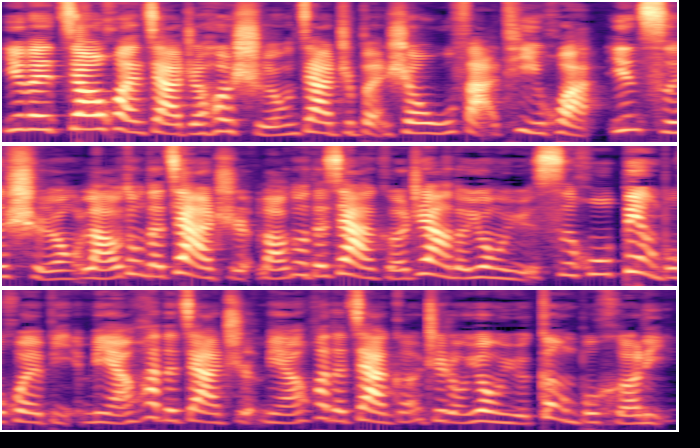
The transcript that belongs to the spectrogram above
因为交换价值和使用价值本身无法替换，因此使用劳动的价值、劳动的价格这样的用语，似乎并不会比棉花的价值、棉花的价格这种用语更不合理。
